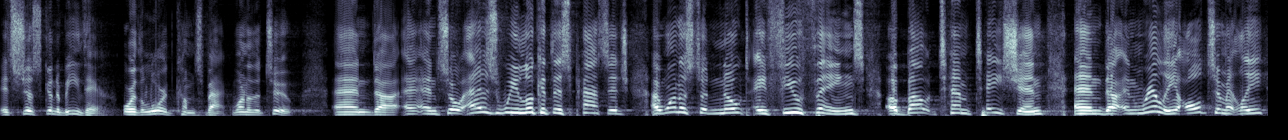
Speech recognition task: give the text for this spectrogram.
It's just going to be there, or the Lord comes back, one of the two. And, uh, and so, as we look at this passage, I want us to note a few things about temptation and, uh, and really ultimately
